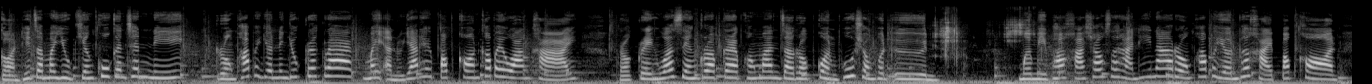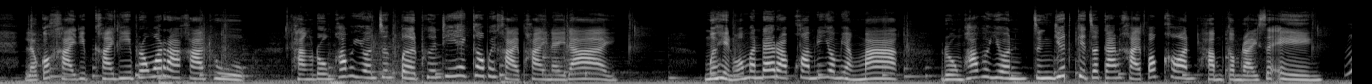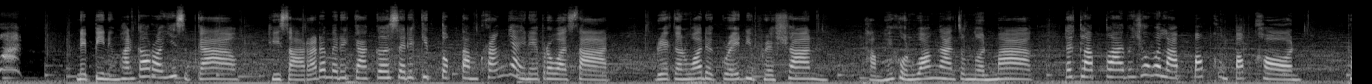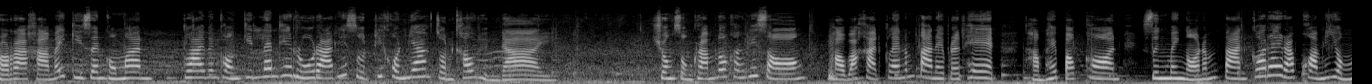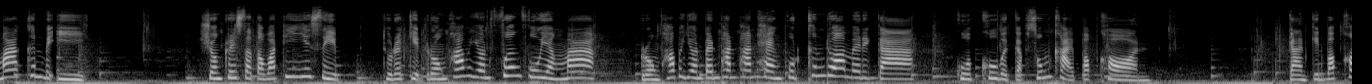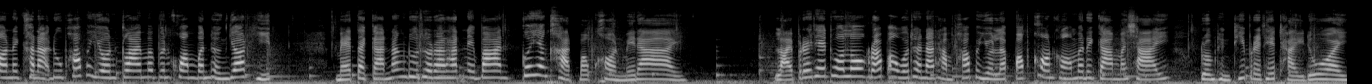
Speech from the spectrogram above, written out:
ก่อนที่จะมาอยู่เคียงคู่กันเช่นนี้ โรงภาพยนตร์ในยุคแรก ๆ ไม่อนุญาตให้ป๊อปคอร์นเข้าไปวางขาย เพราะเกรงว่าเสียงกรอบแกรบของมันจะรบกวนผู้ชมคนอื่น เมื่อมีพ่อค้าเช่าสถานที่หน้าโรงภาพยนตร์เพื่อขายป๊อปคอร์นแล้วก็ขายดิบขายดีเพราะว่าราคาถูก ทางโรงภาพยนตร์จึงเปิดพื้นที่ให้เข้าไปขายภายในได้ เมื่อเห็นว่ามันได้รับความนิยมอย่างมาก โรงภาพยนตร์จึงยึดกิจการขายป๊อปคอร์นทำกำไรซะเอง ในปี 1929 ที่สหรัฐอเมริกาเกิดเศรษฐกิจตกต่ำครั้งใหญ่ในประวัติศาสตร์ เรียกกันว่า The Great Depression ทำให้คนว่างงานจำนวนมาก แต่กลับกลายเป็นช่วงเวลาป๊อปของป๊อปคอร์นเพราะราคาไม่กี่เซนต์ของมัน กลายเป็นของกินเล่นที่หรูหราที่สุดที่คนยากจนเข้าถึงได้ ช่วงสงครามโลกครั้งที่ 2 ภาวะขาดแคลนน้ำตาลในประเทศทำให้ป๊อปคอร์นซึ่งไม่งอน้ำตาลก็ได้รับความนิยมมากขึ้นไปอีก ช่วงคริสตศตวรรษที่ 20 ธุรกิจโรงภาพยนตร์เฟื่องฟูอย่างมาก โรงภาพยนตร์เป็นพันๆแห่งผุดขึ้นทั่วอเมริกา ควบคู่ไปกับซุ้มขายป๊อปคอร์นการกินป๊อปคอร์นในขณะดูภาพยนตร์กลายมาเป็นความบันเทิงยอดฮิต แม้แต่การนั่งดูโทรทัศน์ในบ้านก็ยังขาดป๊อปคอร์นไม่ได้ หลายประเทศทั่วโลกรับเอาวัฒนธรรมภาพยนตร์และป๊อปคอร์นของอเมริกามาใช้ รวมถึงที่ประเทศไทยด้วย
